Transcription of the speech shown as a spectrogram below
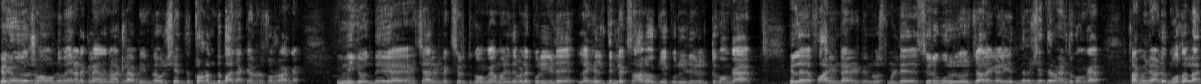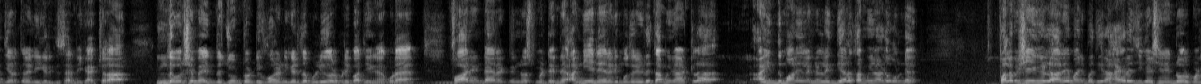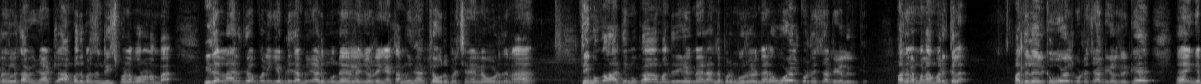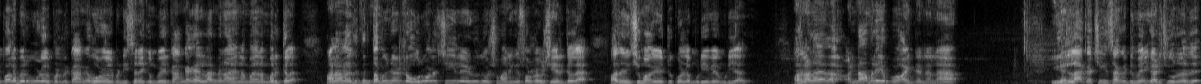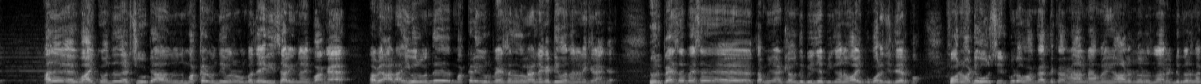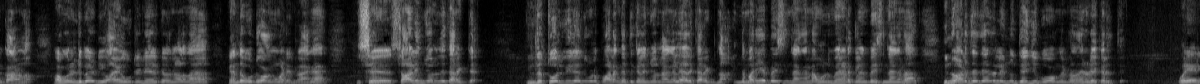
எழுபது வருஷமாக ஒன்றுமே நடக்கலை அந்த நாட்டில் அப்படின்ற ஒரு விஷயத்தை தொடர்ந்து பாஜக சொல்கிறாங்க இன்றைக்கி வந்து ஹெச்ஆர் இண்டெக்ஸ் எடுத்துக்கோங்க மனிதவள குறியீடு இல்லை ஹெல்த் இண்டெக்ஸ் ஆரோக்கிய குறியீடுகள் எடுத்துக்கோங்க. இல்லை ஃபாரின் டைரக்ட் இன்வெஸ்ட்மெண்ட்டு சிறு குறு தொழிற்சாலைகள் எந்த விஷயத்தையுமே எடுத்துக்கோங்க. தமிழ்நாடு முதல் அஞ்சு இடத்துல இன்றைக்கி இருக்குது சார் இன்றைக்கி ஆக்சுவலாக இந்த வருஷமே இந்த ஜூன் டுவெண்ட்டி ஃபோர் அன்றைக்கி எடுத்த புள்ளி ஒருபடி பார்த்தீங்கன்னா கூட ஃபாரின் டைரக்ட் இன்வெஸ்ட்மெண்ட் அந்நிய நேரடி முதலீடு தமிழ்நாட்டில் ஐந்து மாநிலங்களில் இந்தியாவில் தமிழ்நாடு ஒன்று பல விஷயங்கள் அதே மாதிரி பார்த்தீங்கன்னா ஹையர் எஜுகேஷன் என்ரோல் பண்ணுறதுல தமிழ்நாட்டில் ஐம்பது பர்சன்ட் ரீச் பண்ண போகிறோம் நம்ம. இதெல்லாம் இருக்கிறப்போ நீங்கள் எப்படி தமிழ்நாடு முன்னேறலைன்னு சொல்கிறீங்க தமிழ்நாட்டில் ஒரு பிரச்சனை என்ன ஓடுதுன்னா திமுக அதிமுக மந்திரிகள் மேலே அந்த பிரமுகர்கள் மேலே ஊழல் குற்றச்சாட்டுகள் இருக்குது அதை நம்ம நான் மறுக்கலை. அதில் இருக்க ஊழல் குற்றச்சாட்டுகள் இருக்குது இங்கே பல பேர் ஊழல் பண்ணிருக்காங்க ஊழல் பண்ணி சிறைக்கும் போயிருக்காங்க. எல்லாமே நான் நம்ம மறுக்கலை. ஆனால் அதுக்குன்னு தமிழ்நாட்டில் ஒரு வளர்ச்சியில் எழுபது வருஷமாக நீங்கள் சொல்கிற விஷயம் இருக்குல்ல. அதை நிச்சயமாக ஏற்றுக்கொள்ள முடியவே முடியாது. அதனால் அண்ணாமலை பாயிண்ட் என்னென்னா எல்லா கட்சியும் சகட்டு மாரி அடிச்சு விடுறது. அது வாய்க்கு வந்தது அடிச்சு விட்டா அது வந்து மக்கள் வந்து இவர் ரொம்ப தைரியசாலின்னு நினைப்பாங்க. அப்படி ஆனால் இவர் வந்து மக்கள் இவர் பேசுகிறதெல்லாம் நெகட்டிவாக தான் நினைக்கிறாங்க. இவர் பேச பேச தமிழ்நாட்டில் வந்து பிஜேபிக்கான வாய்ப்பு குறைஞ்சிட்டே இருக்கும். போன வாட்டி ஒரு சீட் கூட வாங்காத காரணம் அண்ணாமலையும் ஆளுநரும் தான். ரெண்டு பேரும் தான் காரணம். அவங்க ரெண்டு பேரும் இப்படி வாயை விட்டுனே இருக்கிறதுனால தான் எந்த ஓட்டும் வாங்க மாட்டேன்றாங்க. ஸ்டாலின் சொன்னது கரெக்டு இந்த தோல்வியிலேருந்து கூட பாடம் கற்றுக்கலன்னு சொன்னாங்களே அது கரெக்ட் தான். இந்த மாதிரியே பேசியிருந்தாங்கன்னா ஒன்றுமே நடக்கலன்னு பேசியிருந்தாங்கன்னா இன்னும் அடுத்த தேர்தல் இன்னும் தேஞ்சு போவாங்கன்றது தான் என்னுடைய கருத்து. ஒரே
